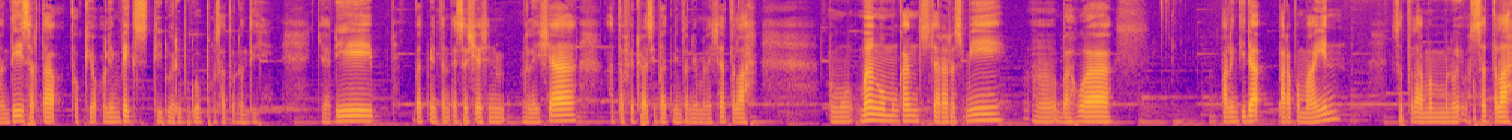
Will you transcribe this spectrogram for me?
nanti serta Tokyo Olympics di 2021 nanti. Jadi Badminton Association Malaysia atau Federasi Badminton Malaysia telah mengumumkan secara resmi uh, bahwa paling tidak para pemain setelah memenuhi setelah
